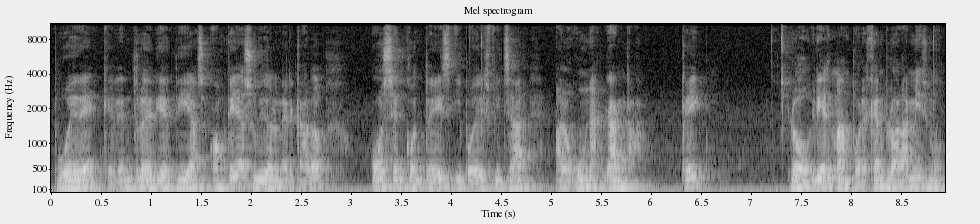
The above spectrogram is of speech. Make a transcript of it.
puede que dentro de 10 días, aunque haya subido el mercado, os encontréis y podéis fichar alguna ganga. ¿Ok? Luego, Griezmann, por ejemplo, ahora mismo,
